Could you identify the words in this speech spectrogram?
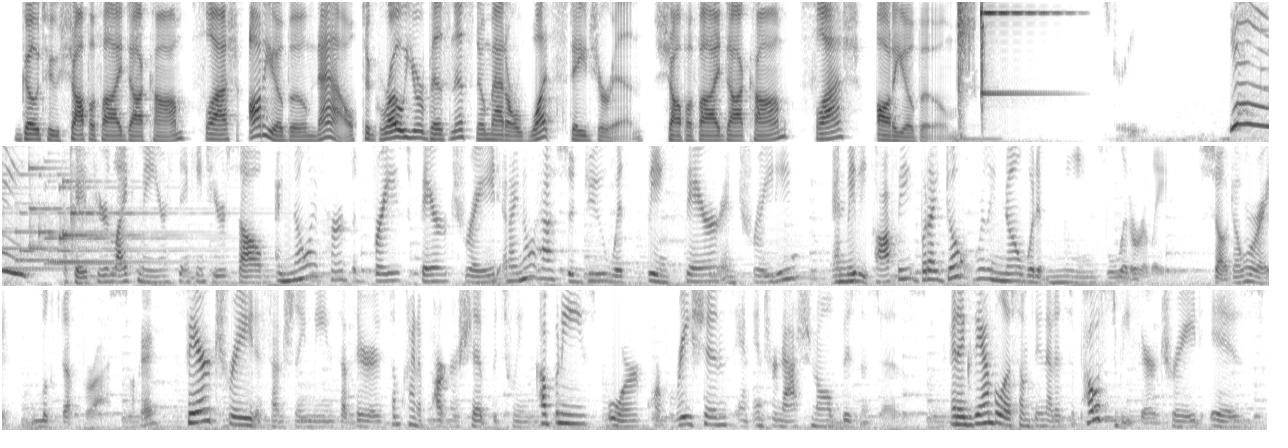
Go to shopify.com slash audioboom now to grow your business no matter what stage you're in. Shopify.com slash audioboom. Street. Yay! Okay, if you're like me, you're thinking to yourself, I know I've heard the phrase fair trade, and I know it has to do with being fair and trading and maybe coffee, but I don't really know what it means literally. So don't worry, looked it up for us, okay? Fair trade essentially means that there is some kind of partnership between companies or corporations and international businesses. An example of something that is supposed to be fair trade is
